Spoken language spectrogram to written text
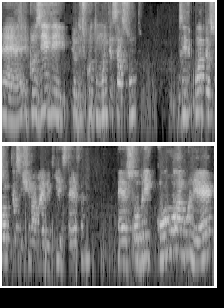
É, inclusive, eu discuto muito esse assunto, inclusive com a pessoa que está assistindo a live aqui, a Stephanie, é, sobre como a mulher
